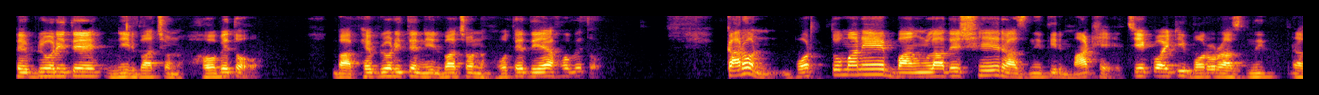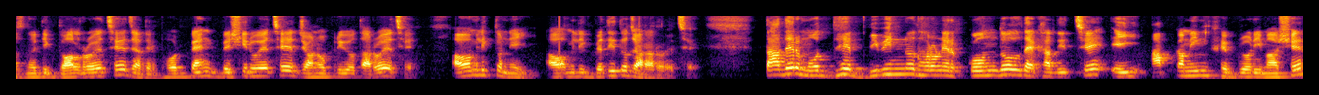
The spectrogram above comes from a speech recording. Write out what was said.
ফেব্রুয়ারিতে নির্বাচন হবে তো? বা ফেব্রুয়ারিতে নির্বাচন হতে দেয়া হবে তো? কারণ বর্তমানে বাংলাদেশে রাজনীতির মাঠে যে কয়টি বড় রাজনীতি, রাজনৈতিক দল রয়েছে, যাদের ভোট ব্যাংক বেশি রয়েছে, জনপ্রিয়তা রয়েছে, আওয়ামী লীগ তো নেই, আওয়ামী লীগ ব্যতীত যারা রয়েছে, তাদের মধ্যে বিভিন্ন ধরনের কোন্দল দেখা দিচ্ছে এই আপকামিং ফেব্রুয়ারি মাসের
